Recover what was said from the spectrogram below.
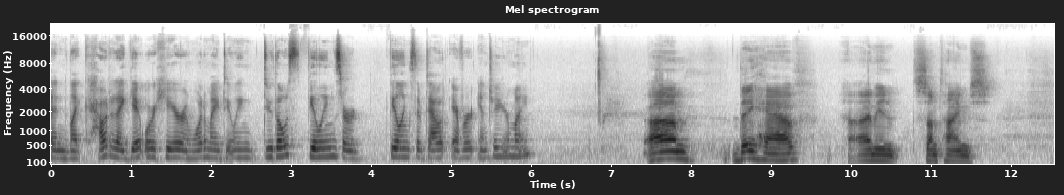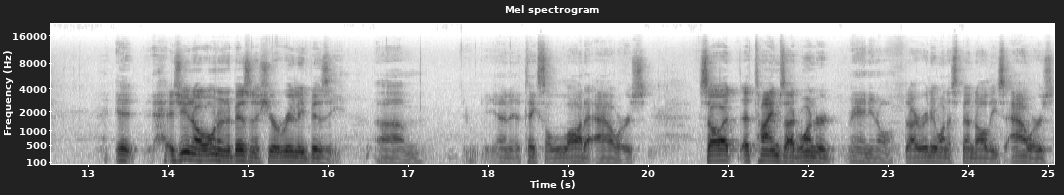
and like how did I get we're here and what am I doing? Do those feelings or feelings of doubt ever enter your mind? Um, they have. I mean, sometimes it, as you know, owning a business, you're really busy, um, and it takes a lot of hours. So at, at times I'd wondered, man, you know, do I really want to spend all these hours?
